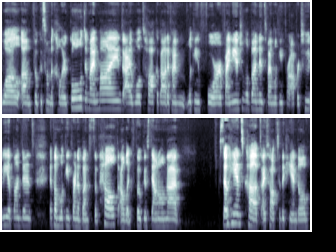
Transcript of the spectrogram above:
will um, focus on the color gold in my mind. I will talk about if I'm looking for financial abundance, if I'm looking for opportunity abundance, if I'm looking for an abundance of health, I'll like focus down on that. So hands cupped, I talk to the candle.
